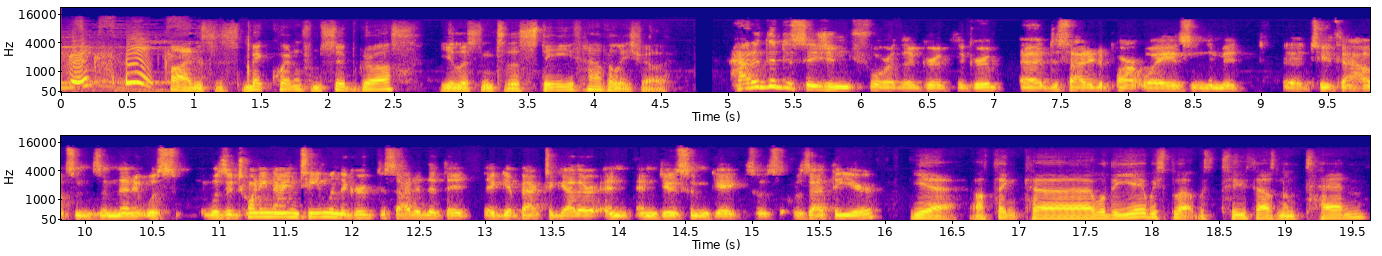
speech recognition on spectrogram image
Music speaks. hi this is mick quinn from supergrass you're listening to the steve hatherley show How did the decision for the group? The group uh, decided to part ways in the mid uh, 2000s, and then it was was it 2019 when the group decided that they they get back together and, and do some gigs. Was was that the year? Yeah, I think. Uh, well, the year we split up was 2010.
